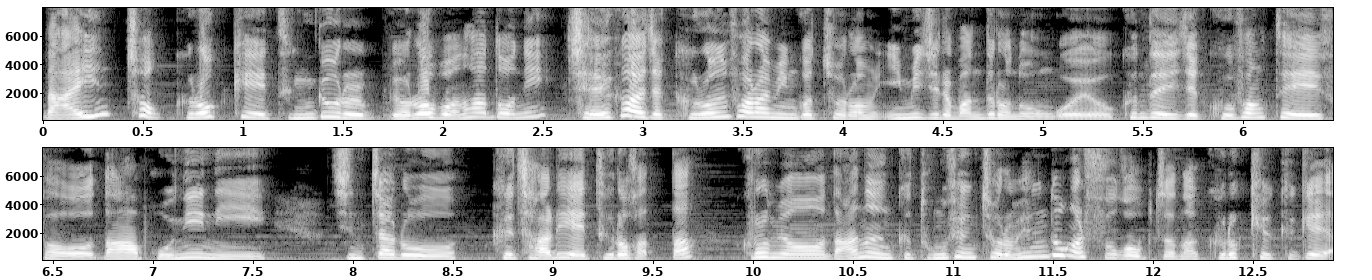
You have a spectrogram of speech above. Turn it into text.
나인 척 그렇게 등교를 여러 번 하더니 제가 이제 그런 사람인 것처럼 이미지를 만들어 놓은 거예요. 근데 이제 그 상태에서 나 본인이 진짜로 그 자리에 들어갔다? 그러면 나는 그 동생처럼 행동할 수가 없잖아. 그렇게 그게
